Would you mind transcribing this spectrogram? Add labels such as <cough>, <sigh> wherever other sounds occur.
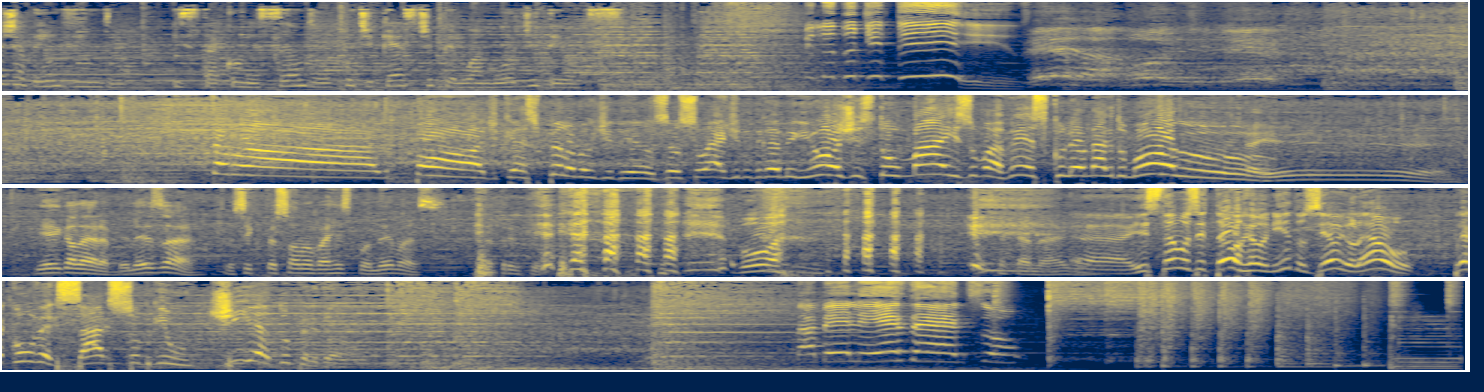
Seja bem-vindo. Está começando o podcast Pelo Amor de Deus. Pelo amor de Deus! Tá no ar, podcast, pelo amor de Deus, eu sou Ed Drummer e hoje estou mais uma vez com o Leonardo Moro. Aê! E aí galera, beleza? Eu sei que o pessoal não vai responder, mas tá tranquilo. <laughs> Boa. Sacanagem. É, estamos então reunidos, eu e o Léo, para conversar sobre o Dia do Perdão. Tá beleza, Edson!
